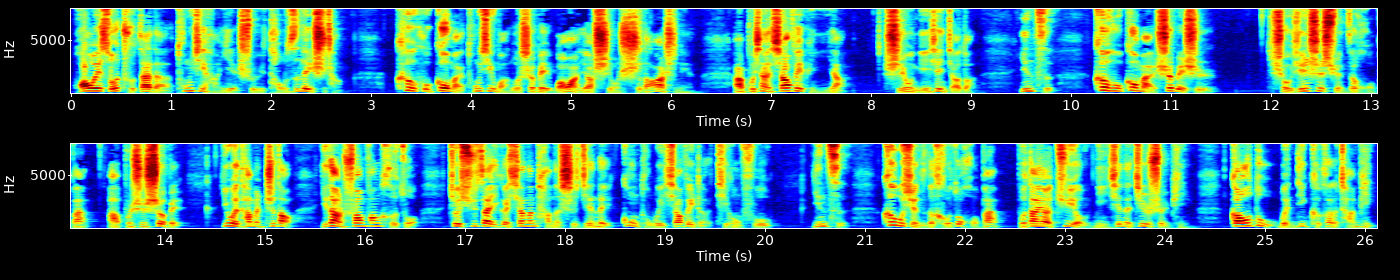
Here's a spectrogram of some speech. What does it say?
华为所处在的通信行业属于投资类市场，客户购买通信网络设备往往要使用十到二十年，而不像消费品一样使用年限较短。因此，客户购买设备时，首先是选择伙伴，而不是设备，因为他们知道，一旦双方合作，就需在一个相当长的时间内共同为消费者提供服务。因此，客户选择的合作伙伴不但要具有领先的技术水平、高度稳定可靠的产品，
